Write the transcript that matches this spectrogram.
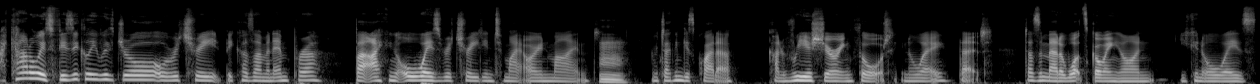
I can't always physically withdraw or retreat because I'm an emperor, but I can always retreat into my own mind, which I think is quite a kind of reassuring thought in a way that doesn't matter what's going on, you can always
